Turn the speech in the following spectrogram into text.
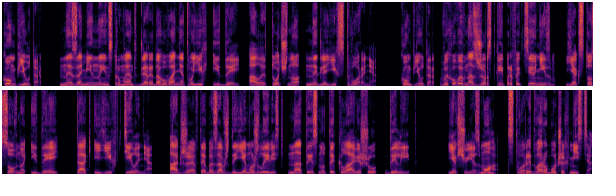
Комп'ютер незамінний інструмент для редагування твоїх ідей, але точно не для їх створення. Комп'ютер виховує в нас жорсткий перфекціонізм як стосовно ідей, так і їх втілення, адже в тебе завжди є можливість натиснути клавішу Delete. Якщо є змога, створи два робочих місця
